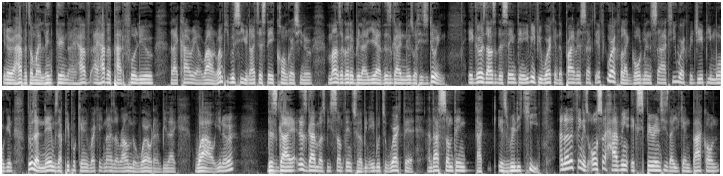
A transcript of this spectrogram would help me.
You know, I have it on my LinkedIn. I have, I have a portfolio that I carry around. When people see United States Congress, you know, mans are to be like, yeah, this guy knows what he's doing it goes down to the same thing. Even if you work in the private sector, if you work for like Goldman Sachs, you work for JP Morgan, those are names that people can recognize around the world and be like, wow, you know, this guy, this guy must be something to have been able to work there. And that's something that is really key. Another thing is also having experiences that you can back on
